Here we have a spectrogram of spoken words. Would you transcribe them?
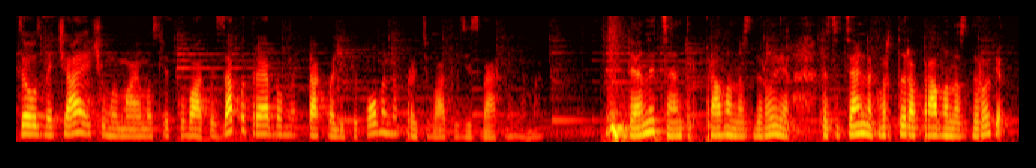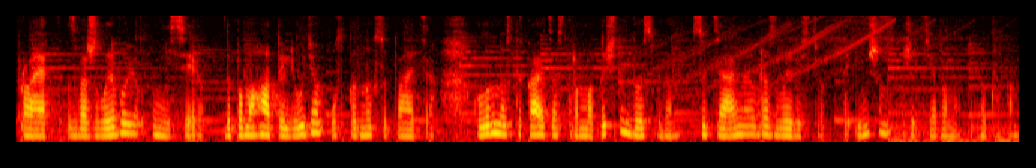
Це означає, що ми маємо слідкувати за потребами та кваліфіковано працювати зі зверненнями. Денний центр право на здоров'я та соціальна квартира право на здоров'я проект з важливою місією допомагати людям у складних ситуаціях, коли вони стикаються з травматичним досвідом, соціальною вразливістю та іншими життєвими викликами.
